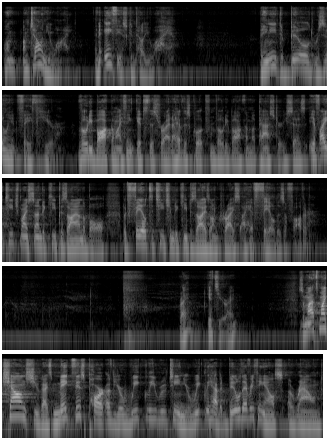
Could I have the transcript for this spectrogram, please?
Well, I'm, I'm telling you why. An atheist can tell you why. They need to build resilient faith here. Voddie Baucham, I think, gets this right. I have this quote from Voddie Baucham, a pastor. He says, If I teach my son to keep his eye on the ball, but fail to teach him to keep his eyes on Christ, I have failed as a father. Right? Gets you, right? So that's my challenge to you guys. Make this part of your weekly routine, your weekly habit. Build everything else around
